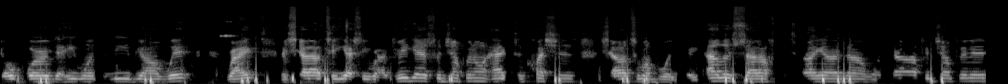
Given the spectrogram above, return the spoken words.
dope word that he wanted to leave y'all with right? And shout out to Yessie Rodriguez for jumping on, asking questions. Shout out to my boy Greg Ellis. Shout out to Sion 919 for jumping in.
